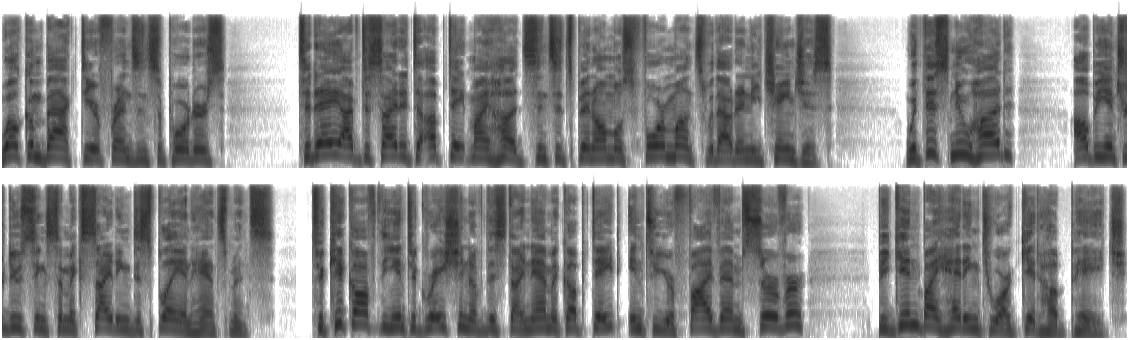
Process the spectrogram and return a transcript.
Welcome back, dear friends and supporters. Today, I've decided to update my HUD since it's been almost four months without any changes. With this new HUD, I'll be introducing some exciting display enhancements. To kick off the integration of this dynamic update into your FiveM server, begin by heading to our GitHub page.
